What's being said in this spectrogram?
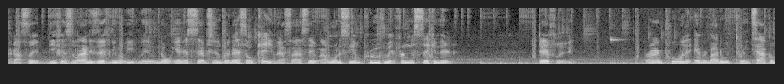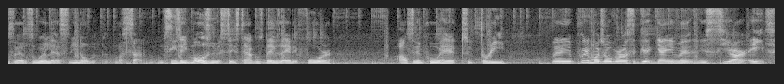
like I say, defensive line is definitely gonna eat, man. No interceptions, but that's okay. That's how I said I want to see improvement from the secondary. Definitely. Brian Poole everybody with three tackles as well as, you know, CJ Mosley with six tackles. Davis added four. Austin and Poole had two, three. But pretty much overall, it's a good game. It's CR8.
